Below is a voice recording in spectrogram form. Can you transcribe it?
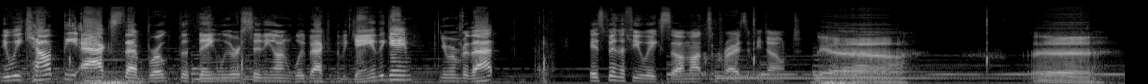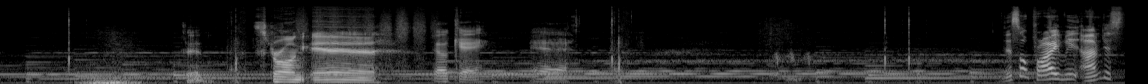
do we count the axe that broke the thing we were sitting on way back at the beginning of the game? You remember that? It's been a few weeks, so I'm not surprised if you don't. Yeah. Uh. Strong eh. Okay. Yeah. This'll probably be- I'm just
